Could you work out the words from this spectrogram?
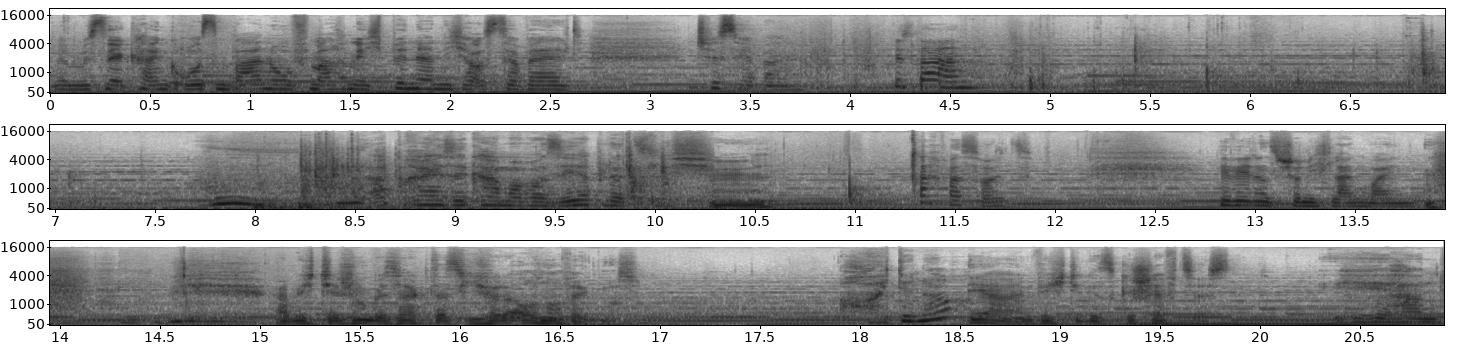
Wir müssen ja keinen großen Bahnhof machen. Ich bin ja nicht aus der Welt. Tschüss, Herr Bahn. Bis dann. Die Abreise kam aber sehr plötzlich. Ach, was soll's. Wir werden uns schon nicht langweilen. Habe ich dir schon gesagt, dass ich heute auch noch weg muss? Heute noch? Ja, ein wichtiges Geschäftsessen. Ja, und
